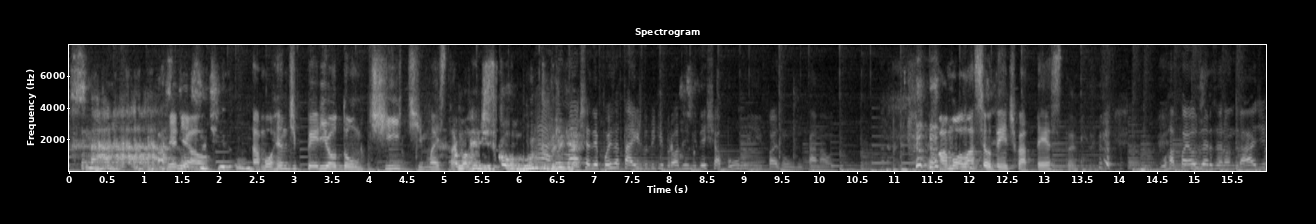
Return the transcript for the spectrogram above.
Faz Genial. sentido. Tá morrendo de periodontite, mas tá. Tá morrendo de escorbuto, Ah, tá relaxa, depois a Thaís do Big Brother me deixa burro e faz um, um canal aqui. Vai molar seu dente com a testa. O Rafael 00 Andrade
